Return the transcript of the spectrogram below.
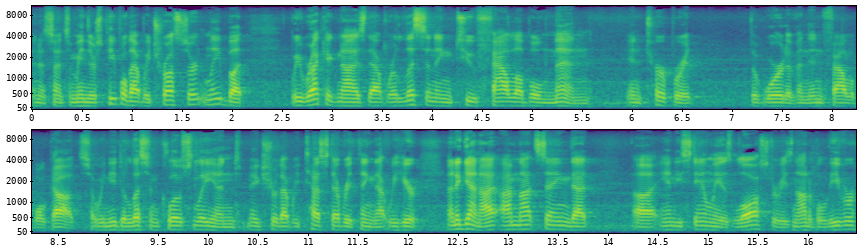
in a sense. I mean, there's people that we trust, certainly, but we recognize that we're listening to fallible men interpret the word of an infallible God. So we need to listen closely and make sure that we test everything that we hear. And again, I, I'm not saying that uh, Andy Stanley is lost or he's not a believer.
